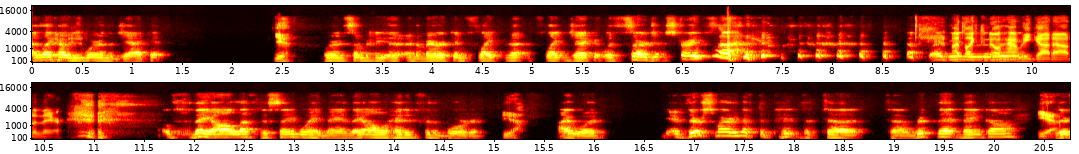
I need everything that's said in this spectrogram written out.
I like how he's wearing the jacket. Yeah. Wearing somebody uh, an American flight flight jacket with sergeant stripes on. it. I'd like to know how he got out of there. They all left the same way, man. They all headed for the border. Yeah. I would. If they're smart enough to to to rip that bank off, Yeah, they're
